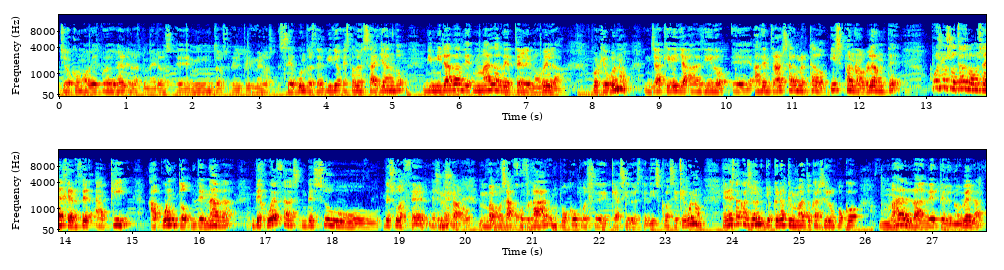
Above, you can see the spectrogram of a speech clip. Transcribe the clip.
yo como habéis podido ver en los primeros eh, minutos, en los primeros segundos del vídeo, he estado ensayando mi mirada de mala de telenovela. Porque bueno, ya que ella ha decidido eh, adentrarse al mercado hispanohablante, pues nosotras vamos a ejercer aquí, a cuento de nada, de juezas de su, de su hacer. De su ¿no? show. Vamos a juzgar un poco, pues, eh, qué ha sido este disco. Así que bueno, en esta ocasión yo creo que me va a tocar ser un poco mala de telenovela.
